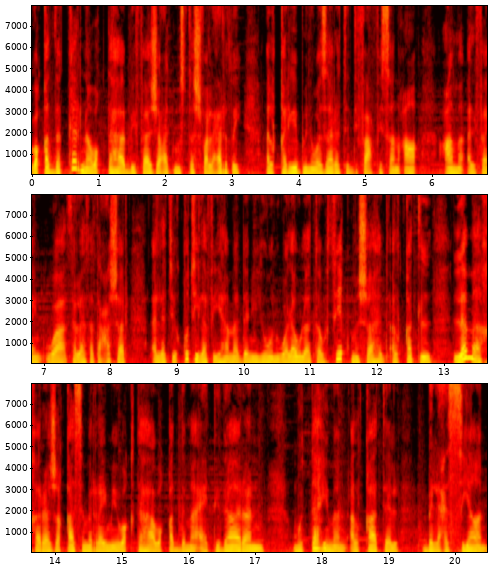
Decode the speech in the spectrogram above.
وقد ذكرنا وقتها بفاجعة مستشفى العرضي القريب من وزارة الدفاع في صنعاء عام 2013 التي قتل فيها مدنيون ولولا توثيق مشاهد القتل لما خرج قاسم الريمي وقتها وقدم اعتذارا متهما القاتل بالعصيان.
